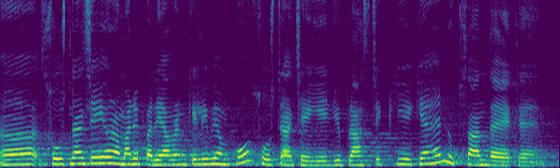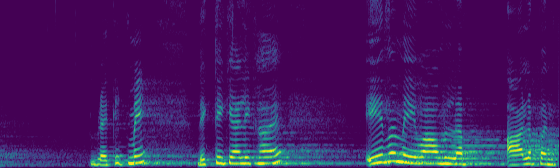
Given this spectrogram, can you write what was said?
आ, सोचना चाहिए और हमारे पर्यावरण के लिए भी हमको सोचना चाहिए। जो प्लास्टिक की क्या है? नुकसानदायक है। ब्रैकेट में देखते क्या लिखा है? एवं एवावलप आलपंत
